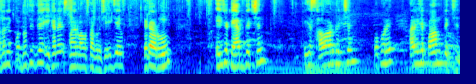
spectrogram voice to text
আধুনিক পদ্ধতিতে এখানে স্নানের ব্যবস্থা করেছে। এই যে এটা রুম এই যে ট্যাপ দেখছেন, এই যে শাওয়ার দেখছেন ওপরে, আর এই যে পাম্প দেখছেন।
